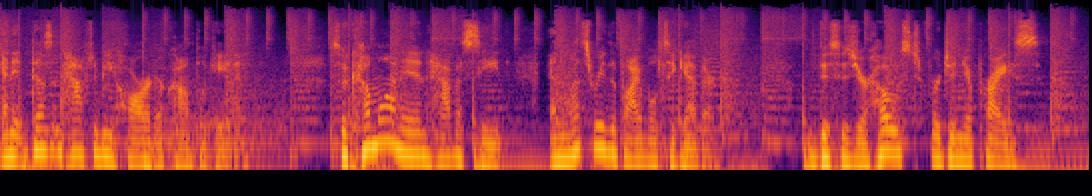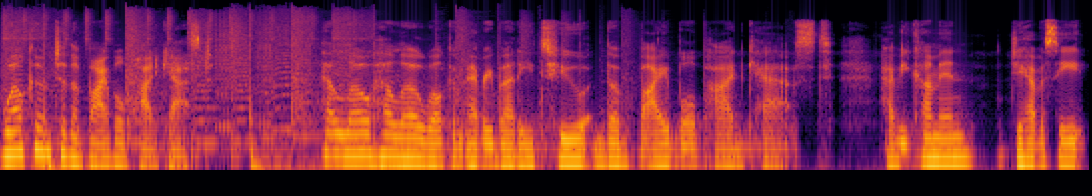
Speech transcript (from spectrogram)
and it doesn't have to be hard or complicated. So come on in, have a seat, and let's read the Bible together. This is your host, Virginia Price. Welcome to the Bible Podcast. Hello, hello. Welcome, everybody, to the Bible Podcast. Have you come in? Do you have a seat?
